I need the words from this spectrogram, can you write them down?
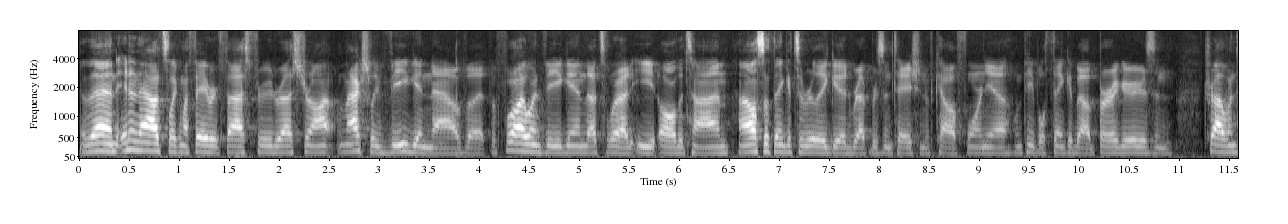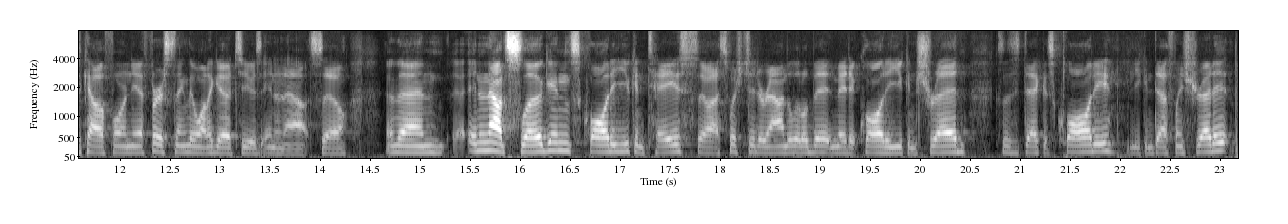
And then In-N-Out's like my favorite fast food restaurant. I'm actually vegan now, but before I went vegan, that's where I'd eat all the time. I also think it's a really good representation of California. When people think about burgers and traveling to California, first thing they want to go to is In-N-Out. So and then In-N-Out slogans, quality you can taste. So I switched it around a little bit and made it quality you can shred. Because this deck is quality and you can definitely shred it.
